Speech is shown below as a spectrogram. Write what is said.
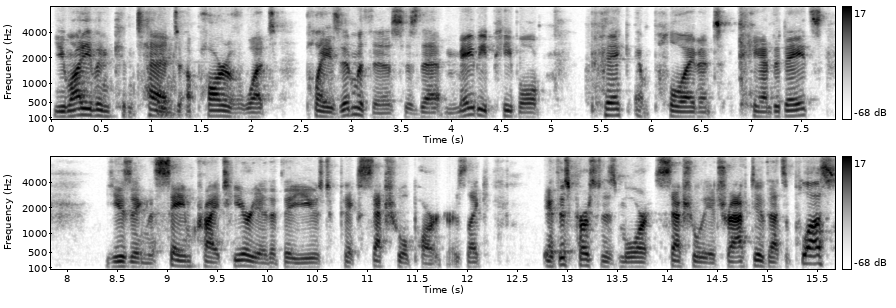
you might even contend a part of what plays in with this is that maybe people pick employment candidates using the same criteria that they use to pick sexual partners. Like if this person is more sexually attractive, that's a plus,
